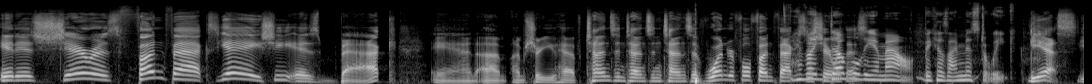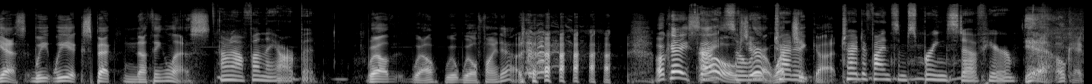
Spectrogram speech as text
It is Shara's Fun Facts. Yay, she is back. And um, I'm sure you have tons and tons and tons of wonderful fun facts to like share with us. double the amount because I missed a week. Yes, yes. We we expect nothing less. I don't know how fun they are, but Well, well, we'll, we'll find out. okay, so, right. So Shara, what to, you got? Tried to find some spring stuff here. Yeah, okay.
